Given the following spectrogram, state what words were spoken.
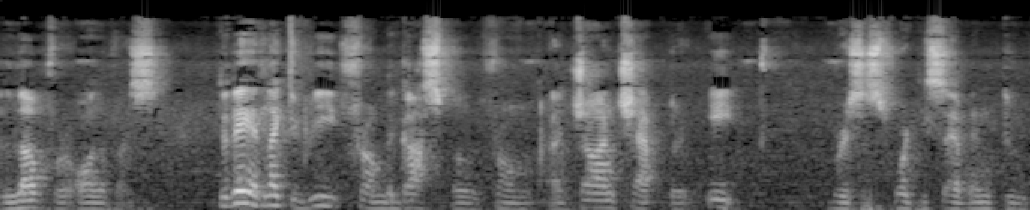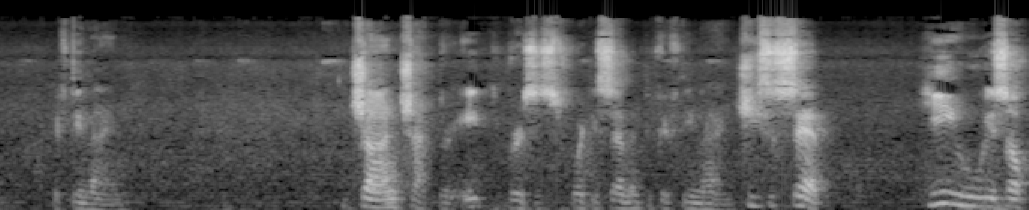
love for all of us. Today, I'd like to read from the Gospel from uh, John chapter 8, verses 47 to 59. John chapter 8, verses 47 to 59. Jesus said, He who is of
